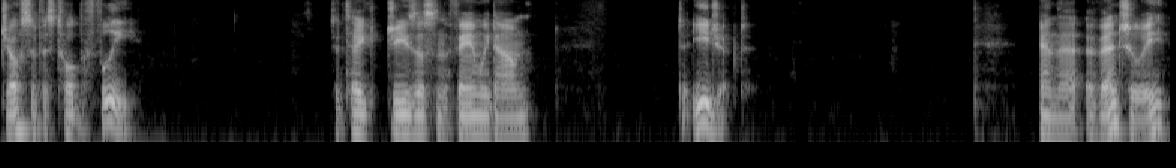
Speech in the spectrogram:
Joseph is told to flee to take Jesus and the family down to Egypt. And that eventually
